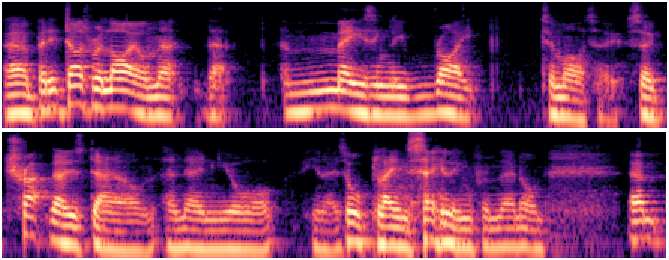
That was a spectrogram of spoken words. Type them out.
Uh, but it does rely on that that amazingly ripe tomato. So track those down, and then you're you know it's all plain sailing from then on. Um,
